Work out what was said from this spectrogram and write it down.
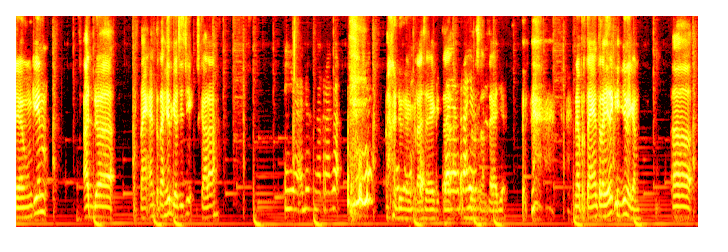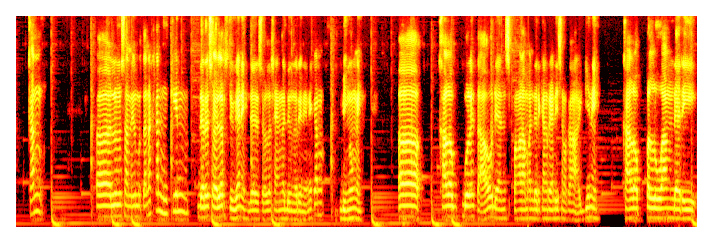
ya mungkin ada pertanyaan terakhir gak sih Ci sekarang? Iya aduh nggak kerasa. Aduh nggak kerasa ya kita terakhir. santai aja. Nah pertanyaan terakhirnya kayak gini kang. Uh, kan uh, lulusan ilmu tanah kan mungkin dari soilers juga nih dari soilers yang ngedengerin ini kan bingung nih. Uh, kalau boleh tahu dan pengalaman dari Kang Riandi sama Kang Agi nih kalau peluang dari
